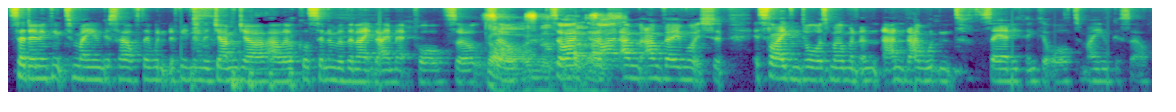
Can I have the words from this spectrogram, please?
said anything to my younger self, they wouldn't have been in the Jam Jar, our local cinema, the night that I met Paul. So, oh, so, so I, am I'm, I'm very much a, a sliding doors moment, and, and I wouldn't say anything at all to my younger self.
